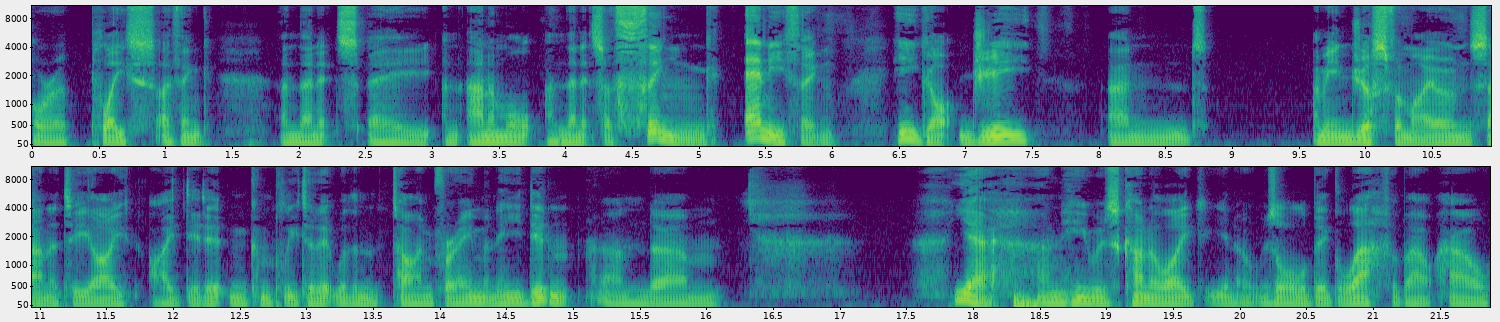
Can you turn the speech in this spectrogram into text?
or a place, I think, and then it's a an animal, and then it's a thing, anything. He got G, and I mean, just for my own sanity, I I did it and completed it within time frame, and he didn't, and um, yeah, and he was kind of like, you know, it was all a big laugh about how,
